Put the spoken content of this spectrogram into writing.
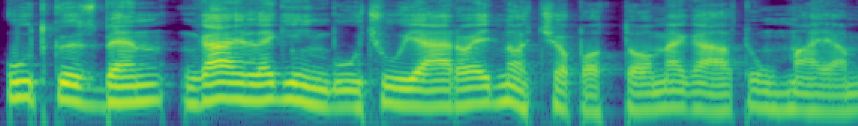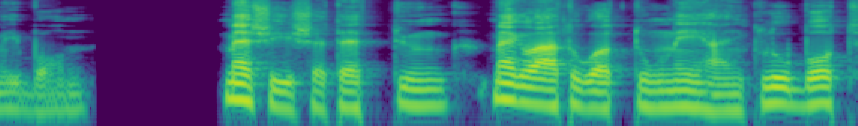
Útközben Guy legénybúcsújára egy nagy csapattal megálltunk Miami-ban. Meséset ettünk, meglátogattunk néhány klubot,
